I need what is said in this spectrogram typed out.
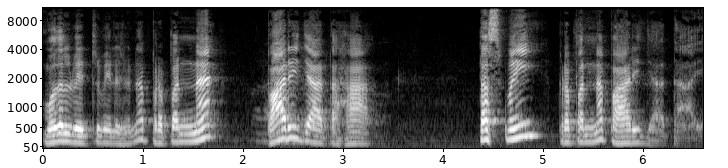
முதல் வேற்றுமையில் சொன்னால் பிரபன்ன பாரிஜாத்தா தஸ்மை பிரபன்ன பாரிஜாத்தாய.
